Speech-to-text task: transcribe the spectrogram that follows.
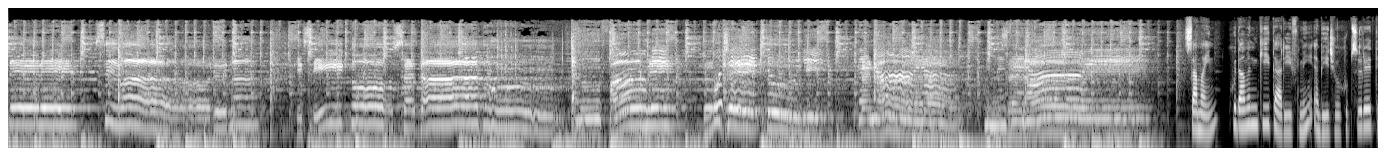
تیرے سوا اور نہ کسی کو صدا دوں۔ طوفان میں مجھے تو ہی کنارا نظر آئے۔ سامعین خداون کی تعریف میں ابھی جو خوبصورت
